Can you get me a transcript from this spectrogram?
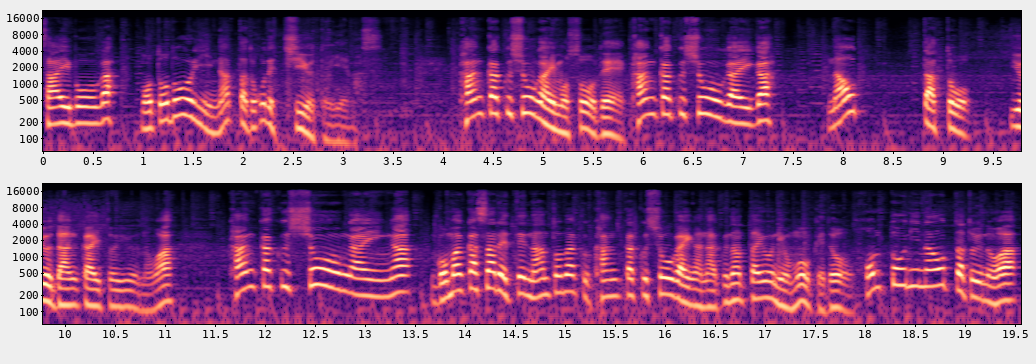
細胞が元通りになったとこで治癒と言えます。感覚障害もそうで感覚障害が治ったという段階というのは感覚障害がごまかされてなんとなく感覚障害がなくなったように思うけど本当に治ったというのは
